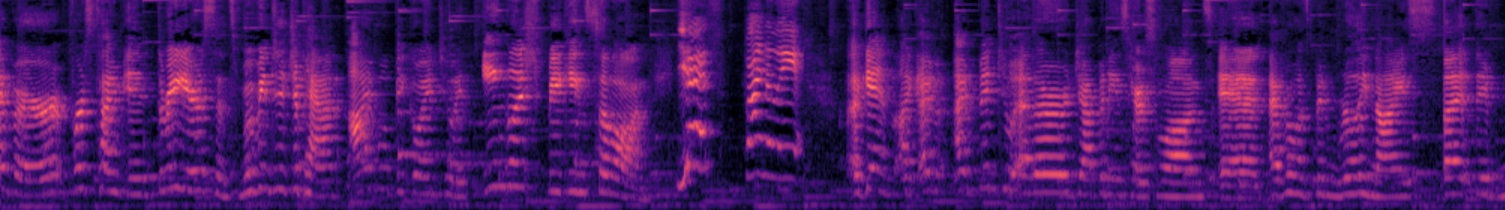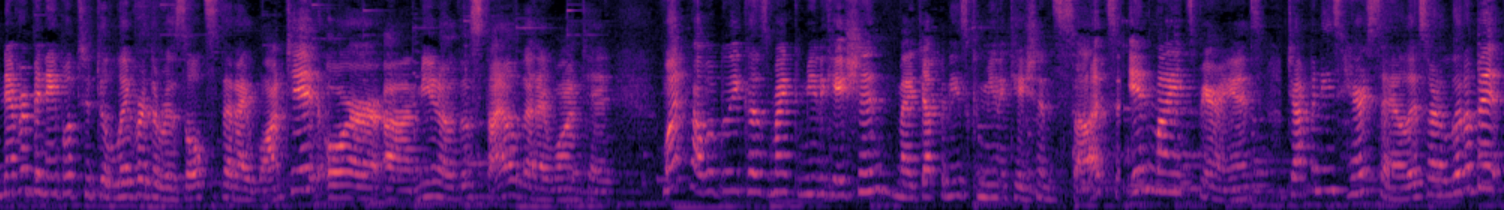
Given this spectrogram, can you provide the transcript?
Ever, first time in three years since moving to Japan, I will be going to an English-speaking salon. Yes! Finally! Again, like I've, I've been to other Japanese hair salons and everyone's been really nice, but they've never been able to deliver the results that I wanted or, um, you know, the style that I wanted. One, probably because my communication, my Japanese communication sucks. In my experience, Japanese hairstylists are a little bit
